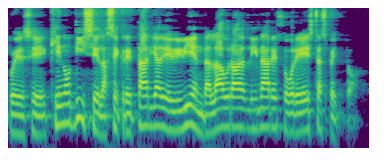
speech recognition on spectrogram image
pues, eh, ¿qué nos dice la secretaria de Vivienda, Laura Linares, sobre este aspecto?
